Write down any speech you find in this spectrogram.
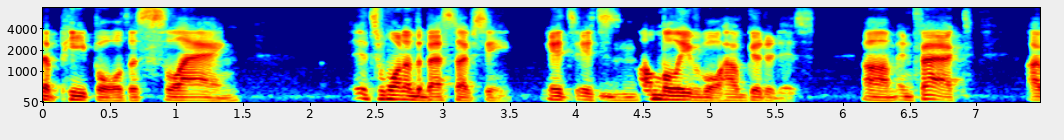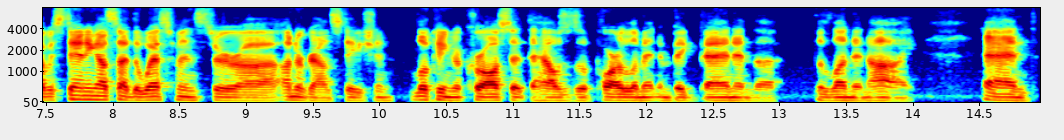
the people, the slang. It's one of the best I've seen. It's it's Mhm. unbelievable how good it is. Um, in fact, I was standing outside the Westminster uh, Underground station, looking across at the Houses of Parliament and Big Ben and the the London Eye, and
